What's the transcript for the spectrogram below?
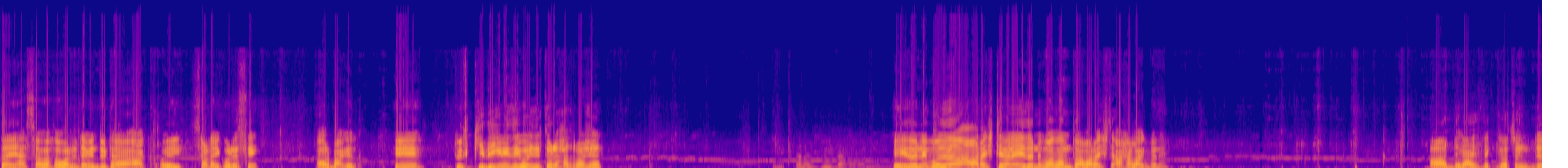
তাই হ্যাঁ সব অলরেডি আমি দুইটা আখ ওই ছাটাই করেছি। আর বাকি এ তুই কি দিকে নিয়েছিস ওই তোর হাতের পাশে? এই জন্যই বললাম আবার আসতে মানে এই জন্য বললাম তো আবার আসতে আসা লাগবে না। আর গাছ দেখতে পাচ্ছেন যে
